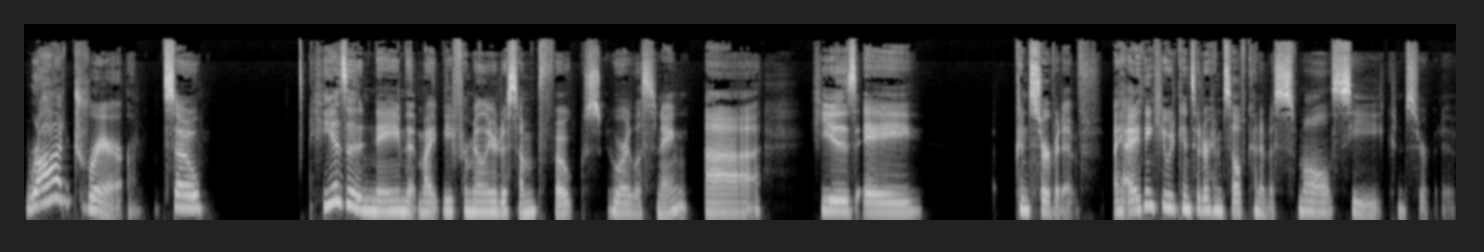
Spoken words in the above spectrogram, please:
Rod Dreher. So he is a name that might be familiar to some folks who are listening. Uh, he is a conservative. I, I, think he would consider himself kind of a small c conservative.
